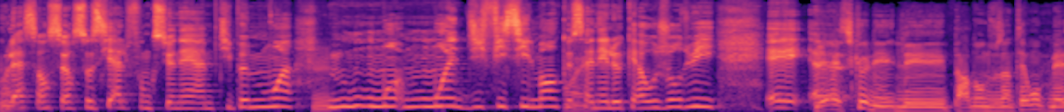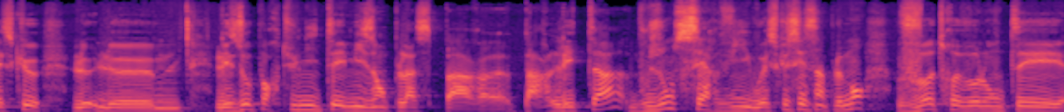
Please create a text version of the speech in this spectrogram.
où l'ascenseur social fonctionnait un petit peu moins, mmh. moins, difficilement que ça n'est le cas aujourd'hui. Et, est-ce que les, pardon de vous interrompre, mais est-ce que le, les opportunités mises en place par, par l'État vous ont servi ou est-ce que c'est simplement votre volonté,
